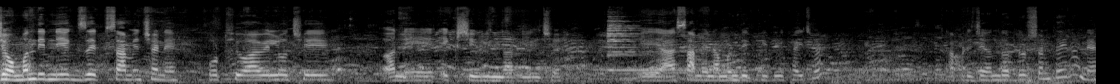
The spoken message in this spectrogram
જો મંદિરની એક્ઝેક્ટ સામે છે ને કોઠિયો આવેલો છે અને એક શિવલિંગ આવેલી છે. એ આ સામેના મંદિરથી દેખાય છે. આપણે જે અંદર દર્શન કર્યું ને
